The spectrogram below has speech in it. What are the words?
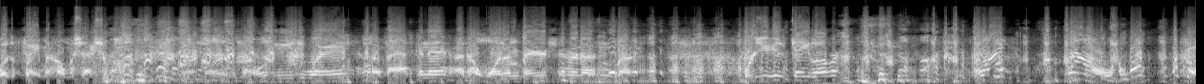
was a flaming homosexual. And there's no easy way of asking that. I don't want to embarrass you or nothing, but were you his gay lover? What? No. What? What the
